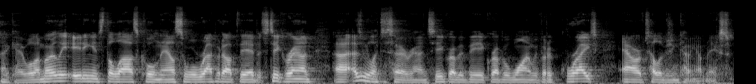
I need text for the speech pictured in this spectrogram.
Okay, well, I'm only eating into the last call now, so we'll wrap it up there. But stick around. Uh, as we like to say around here, grab a beer, grab a wine. We've got a great hour of television coming up next.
